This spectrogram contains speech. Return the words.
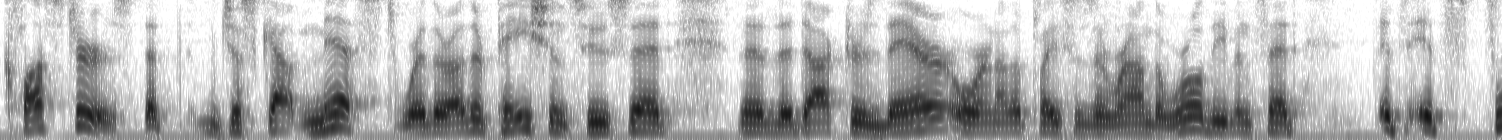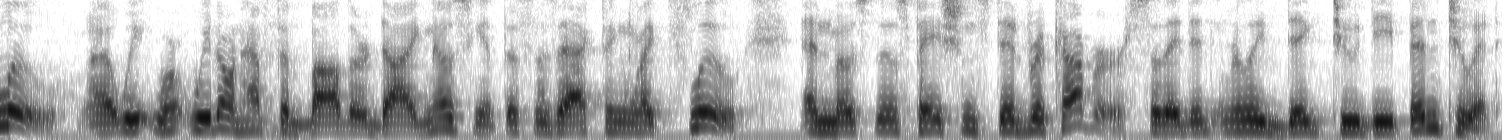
clusters that just got missed? Were there are other patients who said the, the doctors there or in other places around the world even said, it's, it's flu. Uh, we, we don't have to bother diagnosing it. This is acting like flu. And most of those patients did recover, so they didn't really dig too deep into it.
